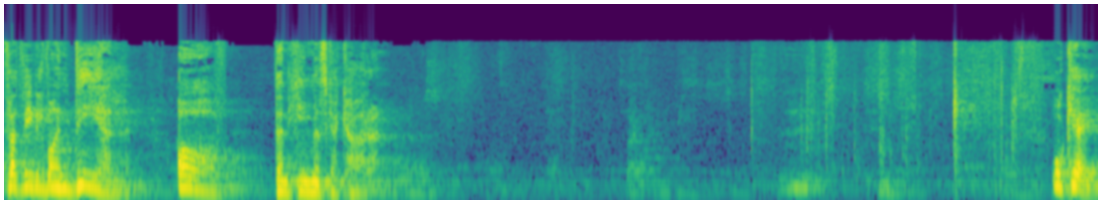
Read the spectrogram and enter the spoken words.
för att vi vill vara en del av den himmelska kören. Okej, okay.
